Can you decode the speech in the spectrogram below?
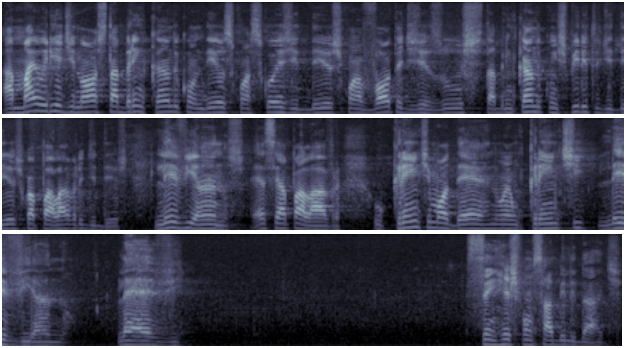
A maioria de nós está brincando com Deus, com as coisas de Deus, com a volta de Jesus, está brincando com o Espírito de Deus, com a palavra de Deus. Levianos, essa é a palavra. O crente moderno é um crente leviano, leve, sem responsabilidade.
